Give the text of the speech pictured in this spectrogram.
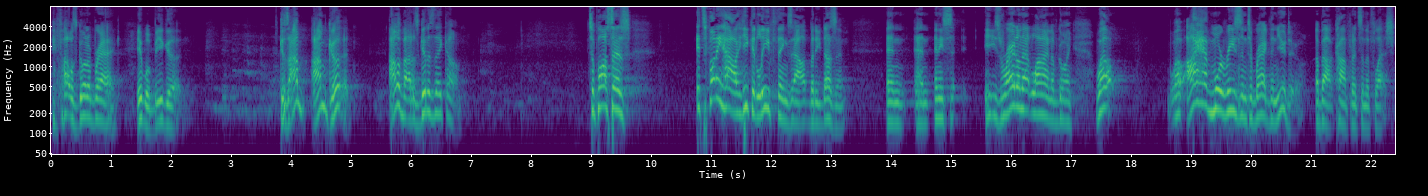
if I was going to brag, it will be good. Because I'm, I'm good. I'm about as good as they come. So Paul says, it's funny how he could leave things out, but he doesn't. And, and, and he's, he's right on that line of going, well, well, I have more reason to brag than you do about confidence in the flesh.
